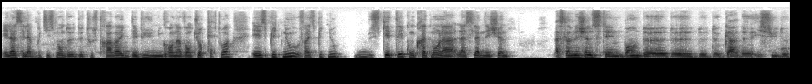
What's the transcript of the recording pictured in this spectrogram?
Et là, c'est l'aboutissement de, de, tout ce travail, début d'une grande aventure pour toi. Et explique-nous, enfin, explique-nous ce qu'était concrètement la, la Slam Nation. La Slam Nation, c'était une bande de, de, de, gars issus de,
